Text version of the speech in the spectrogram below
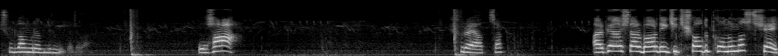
şuradan vurabilir miyiz acaba? Oha! Şuraya atsak. Arkadaşlar bu arada iki kişi olduk. Konumuz şey.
